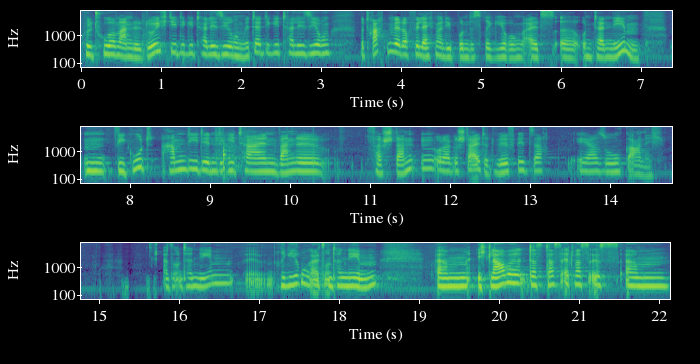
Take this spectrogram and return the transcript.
Kulturwandel durch die Digitalisierung, mit der Digitalisierung. Betrachten wir doch vielleicht mal die Bundesregierung als äh, Unternehmen. Hm, wie gut haben die den digitalen Wandel verstanden oder gestaltet? Wilfried sagt eher so gar nicht. Also Unternehmen, äh, Regierung als Unternehmen. Ähm, ich glaube, dass das etwas ist, ähm,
